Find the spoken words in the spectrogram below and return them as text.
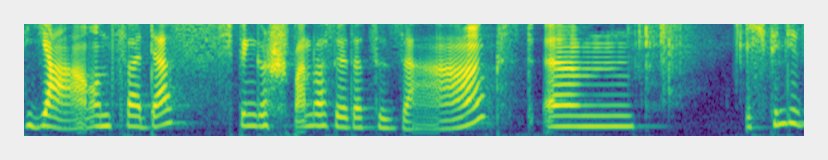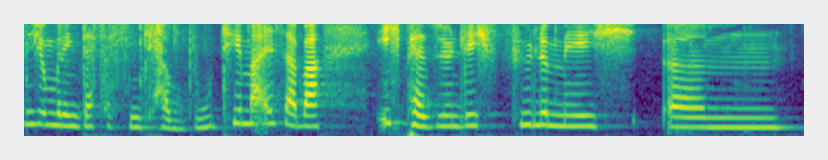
ja, und zwar das, ich bin gespannt, was du jetzt dazu sagst. Ähm, ich finde jetzt nicht unbedingt, dass das ein Tabuthema ist, aber ich persönlich fühle mich ähm,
